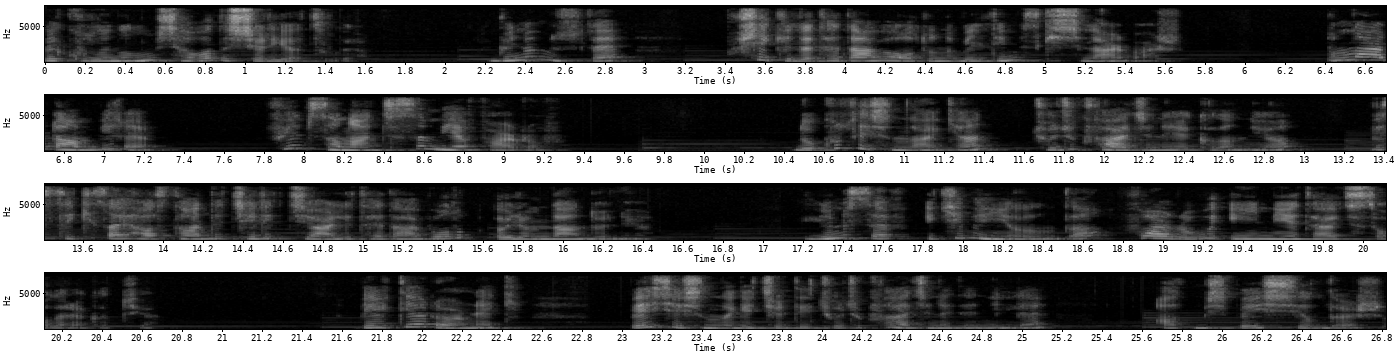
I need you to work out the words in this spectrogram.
ve kullanılmış hava dışarıya atılıyor. Günümüzde bu şekilde tedavi olduğunu bildiğimiz kişiler var. Bunlardan biri film sanatçısı Mia Farrow. 9 yaşındayken çocuk felcine yakalanıyor ve 8 ay hastanede çelik ciğerli tedavi olup ölümden dönüyor. UNICEF 2000 yılında Farrow'u iyi niyet elçisi olarak atıyor. Bir diğer örnek 5 yaşında geçirdiği çocuk felci nedeniyle 65 yıldır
